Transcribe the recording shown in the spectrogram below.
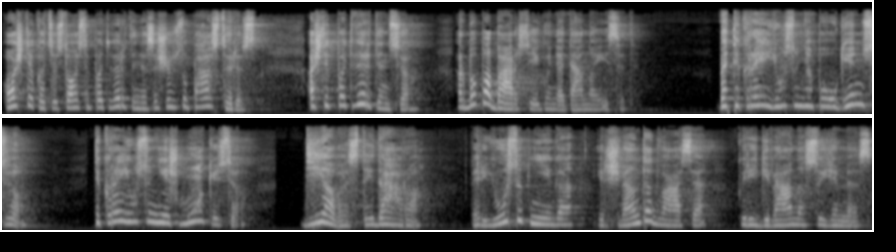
O aš tik atsistosiu patvirtinęs, aš jūsų pastorius. Aš tik patvirtinsiu. Arba pabarsiu, jeigu neten nueisit. Bet tikrai jūsų nepaauginsiu. Tikrai jūsų neišmokysiu. Dievas tai daro per jūsų knygą ir šventą dvasę, kuri gyvena su jumis.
